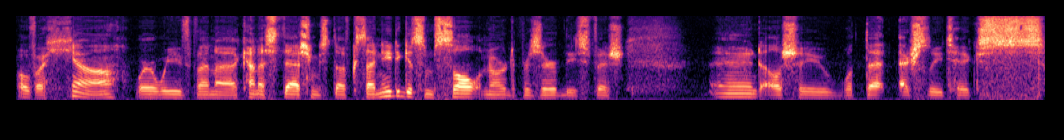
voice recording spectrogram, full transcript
over here where we've been uh, kind of stashing stuff because I need to get some salt in order to preserve these fish. And I'll show you what that actually takes.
